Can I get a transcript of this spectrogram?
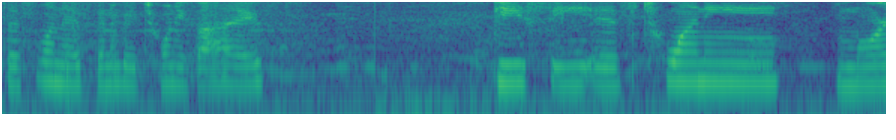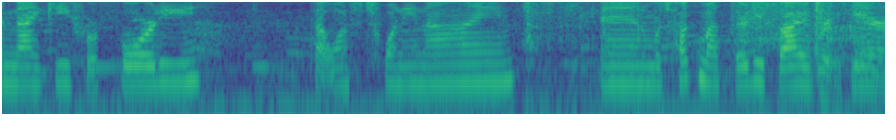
This one is going to be 25. DC is 20. More Nike for 40. That one's 29. And we're talking about 35 right here.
